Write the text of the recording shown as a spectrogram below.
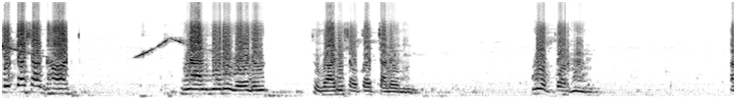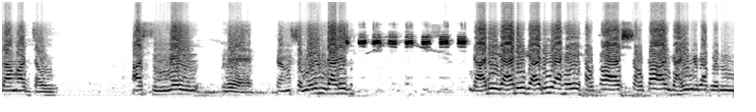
छोटासा घाट नागमोडी रोड तो गाडी सावकाश चालवली नो कॉर्नर आरामात जाऊ हा सिंगल आहे त्यामुळे समोरून गाडी गाडी गाडी गाडी आहे सावकाश सावकाश घाई नका करू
